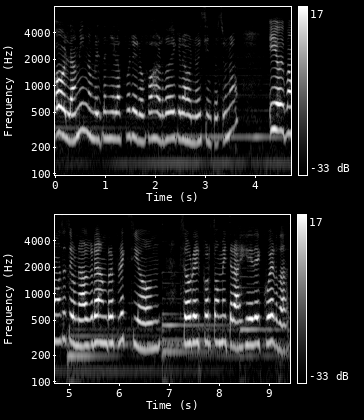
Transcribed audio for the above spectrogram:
Hola, mi nombre es Daniela Forero Fajardo de grado 901 y hoy vamos a hacer una gran reflexión sobre el cortometraje de cuerdas,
